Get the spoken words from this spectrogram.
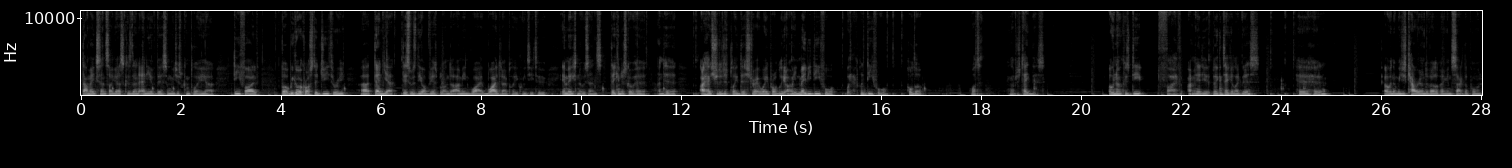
That makes sense, I guess, because then any of this and we just can play uh, D5. But we go across to G3. Uh, then yeah, this was the obvious blunder. I mean, why why did I play Queen C2? It makes no sense. They can just go here and here. I should have just played this straight away, probably. I mean, maybe D4. Wait, I can play D4? Hold up. What? I will just take this. Oh no, because D5. I'm an idiot. But they can take it like this. Here, here. Oh, and then we just carry on developing and sack the pawn.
